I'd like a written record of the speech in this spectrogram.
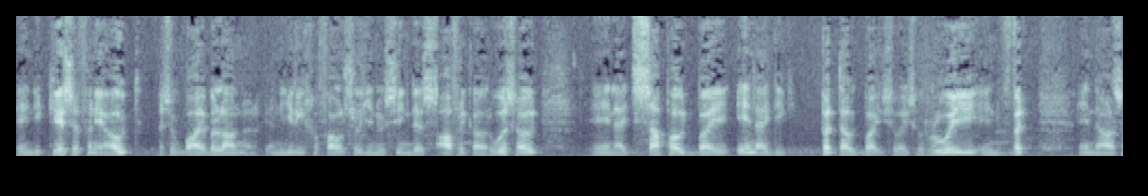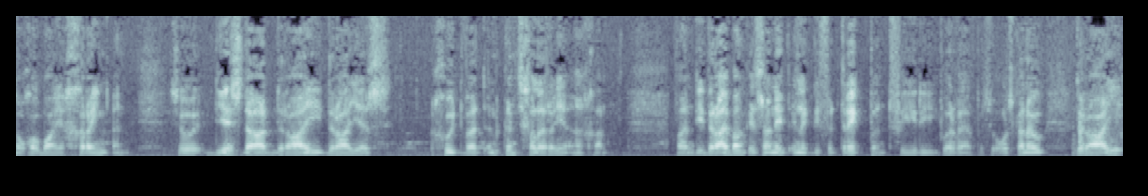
En die keuse van die hout is ook baie belangrik. In hierdie geval sal jy nou sien dis Afrika rooshout en hy't saphout by en hy't die pithout by. So hy's rooi en wit en daar's nogal baie grein in. So deesdae draai draaiers goed wat in kunsgalerye ingaan. Want die draaibank is dan net eintlik die vertrekpunt vir hierdie voorwerpe. So ons kan nou draai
